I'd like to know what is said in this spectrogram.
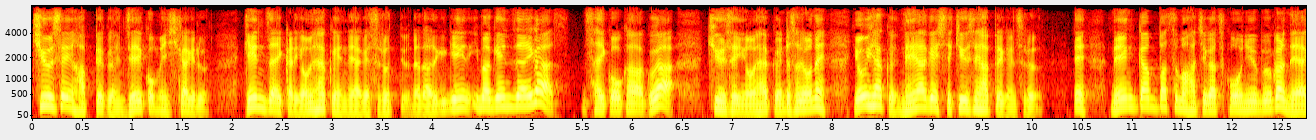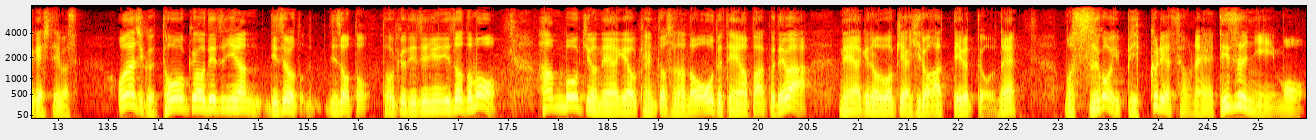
9800円税込みに引き上げる。現在から400円値上げするっていうね。だ今現在が最高価格が9400円で、それをね、400円値上げして9800円にする。で、年間パスも8月購入分から値上げしています。同じく東京ディズニーランドリゾート、リゾート、東京ディズニーリゾートも繁忙期の値上げを検討するなど大手テーマパークでは値上げの動きが広がっているってことね。もうすごいびっくりですよね。ディズニーも、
